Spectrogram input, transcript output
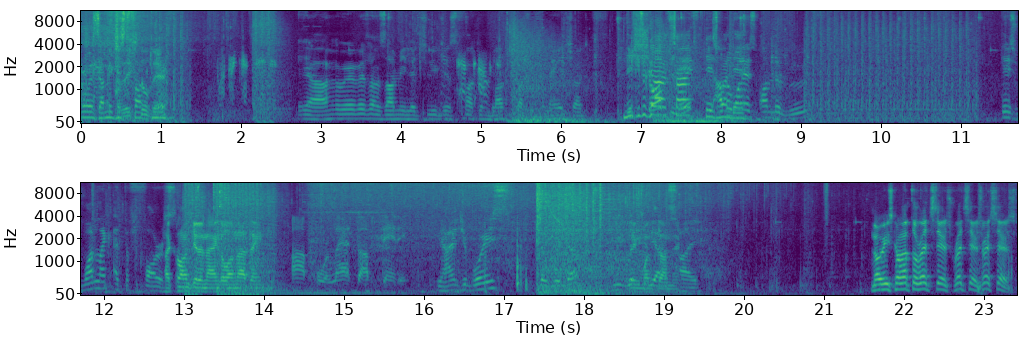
Oh, Zami Are just they still fucked me. there? Yeah, whoever's on zombie literally just fucking blocked fucking from a headshot. Need He to go outside. left, There's the one other one there. is on the roof. There's one like at the far I can't get an angle on that thing. Op 4, last stop standing. Behind you, boys. The window. You think to one's the down other there. Side. No, he's coming up the red stairs. Red stairs. Red stairs.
